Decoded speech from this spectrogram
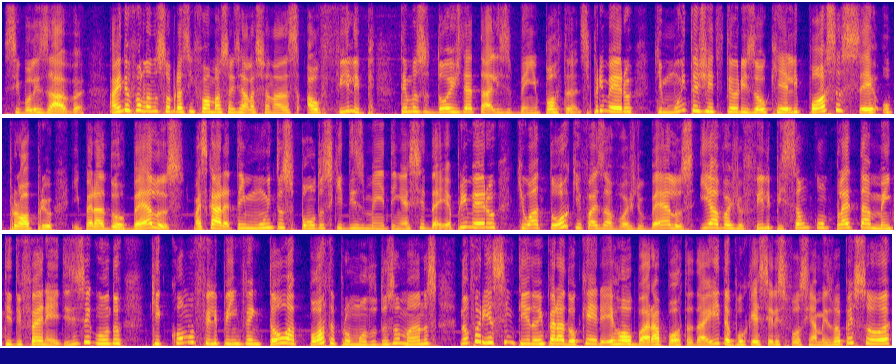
simbolizava. Ainda falando sobre as informações relacionadas ao Philip, temos dois detalhes bem importantes. Primeiro, que muita gente teorizou que ele possa ser o próprio Imperador Belos, mas cara, tem muitos pontos que desmentem essa ideia. Primeiro, que o ator que faz a voz do Belos e a voz do Philip são completamente diferentes. E segundo, que como Philip inventou a porta para o mundo dos humanos, não faria sentido o Imperador querer roubar a porta da ida, porque se eles fossem a mesma pessoa,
